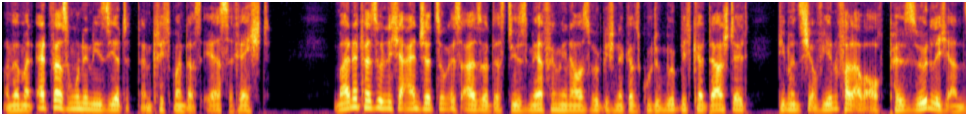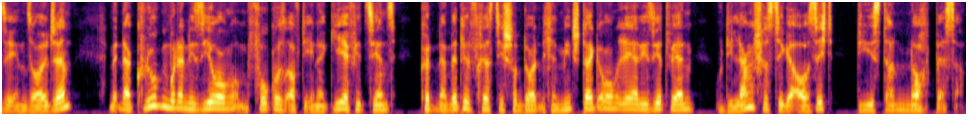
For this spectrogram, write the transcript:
Und wenn man etwas modernisiert, dann kriegt man das erst recht. Meine persönliche Einschätzung ist also, dass dieses Mehrfamilienhaus wirklich eine ganz gute Möglichkeit darstellt, die man sich auf jeden Fall aber auch persönlich ansehen sollte. Mit einer klugen Modernisierung und Fokus auf die Energieeffizienz könnten da mittelfristig schon deutliche Mietsteigerungen realisiert werden und die langfristige Aussicht, die ist dann noch besser.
